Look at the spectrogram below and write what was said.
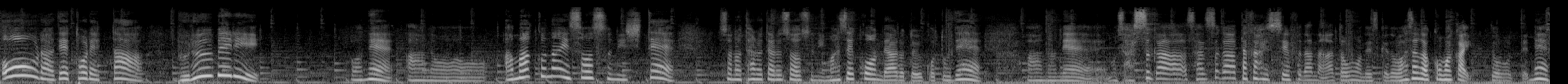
オーラで取れたブルーベリーをね、あのー、甘くないソースにしてそのタルタルソースに混ぜ込んであるということであのねもうさすがさすが高橋シェフだなと思うんですけど技が細かいと思ってね、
